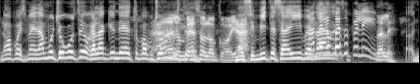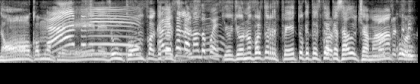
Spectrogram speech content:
No, pues me da mucho gusto y ojalá que un día de estos papuchón. Dale un este, beso, loco, ya. Nos invites ahí, ¿verdad? Mándale un beso, Pelín. Dale. No, ¿cómo creen? Es un compa. ¿Qué tal? se la mando, pues. Yo, yo no falta respeto. ¿Qué tal está casado el chamaco?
